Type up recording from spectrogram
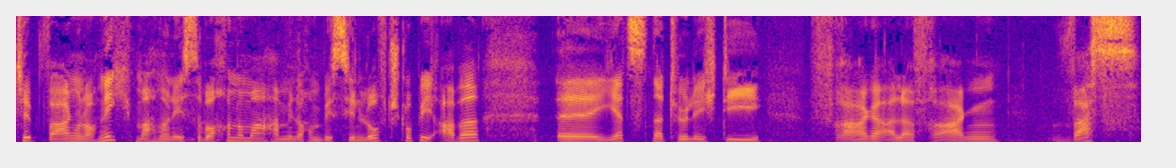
Tipp wagen wir noch nicht, machen wir nächste Woche nochmal, haben wir noch ein bisschen Luft, Struppi. Aber äh, jetzt natürlich die Frage aller Fragen. Was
